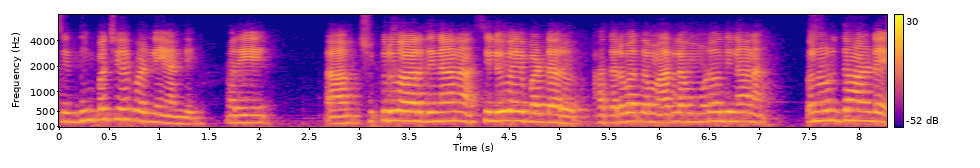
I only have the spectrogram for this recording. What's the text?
సిద్ధింప చేయబడినాయండి మరి ఆ శుక్రవారం దినాన సిలువేయబడ్డారు ఆ తర్వాత మరలా మూడో దినాన పునరుద్ధారణే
